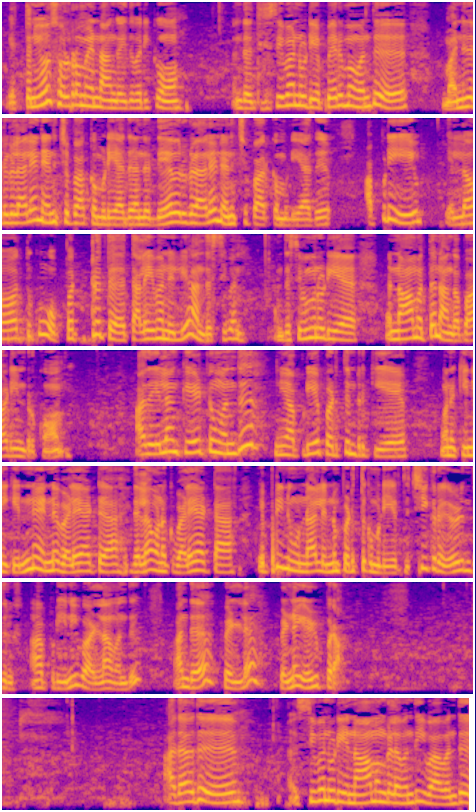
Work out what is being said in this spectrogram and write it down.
எத்தனையோ சொல்றோமே நாங்க இது வரைக்கும். இந்த சிவனுடைய பெருமை வந்து மனிதர்களாலே நினைச்சு பார்க்க முடியாது அந்த தேவர்களாலே நினைச்சு பார்க்க முடியாது. அப்படி எல்லாத்துக்கும் ஒப்பற்ற த- தலைவன் இல்லையா அந்த சிவன். அந்த சிவனுடைய நாமத்தை நாங்க பாடின்னு இருக்கோம். அதையெல்லாம் கேட்டும் வந்து நீ அப்படியே படுத்துட்டு இருக்கியே. உனக்கு இன்னைக்கு என்ன என்ன விளையாட்டா? இதெல்லாம் உனக்கு விளையாட்டா? எப்படி நீ உன்னால் இன்னும் படுத்துக்க முடியாது சீக்கிரம் எழுந்துரு. அப்படின்னு இவாள்லாம் வந்து அந்த பெண்ணை பெண்ணை எழுப்புறான் அதாவது சிவனுடைய நாமங்களை வந்து இவ வந்து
